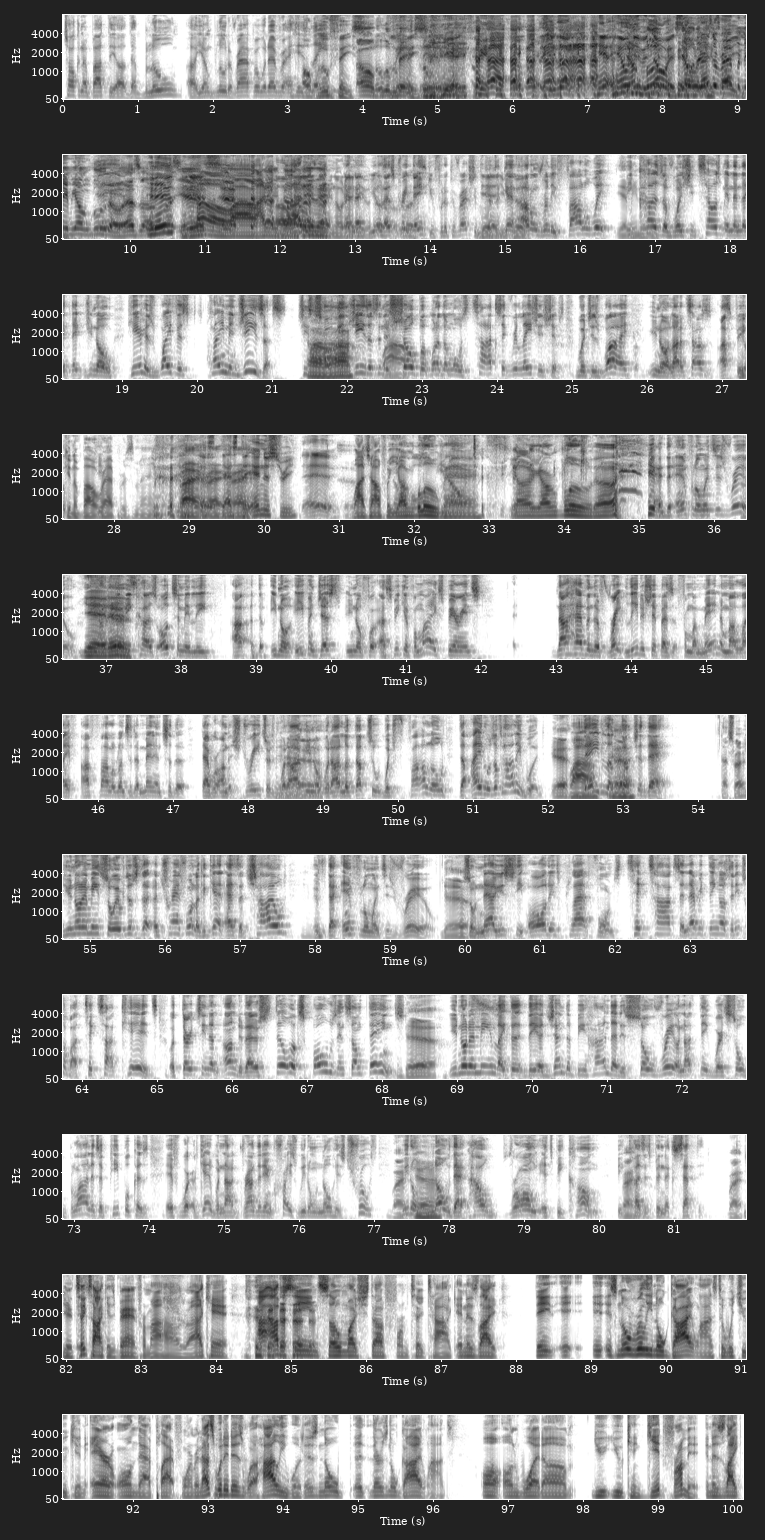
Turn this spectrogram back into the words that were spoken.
talking about the uh, the blue, uh, young blue, the rapper, whatever, and his Oh, lady. Blueface. Oh, Blueface. Blueface. Yeah, yeah, yeah. See, look, he, he don't Young even Blue. know it. Yo, there's a rapper you. named Young Blue though. That's It is. Yeah. It is? Oh wow, I didn't know Oh, that I didn't either. even know that that- either. yo, that's great. Thank you for the correction because you again, good. I don't really follow it Yeah, because of when she tells me, and then like, they, you know, here his wife is claiming Jesus. She's Uh-huh. talking Jesus in the show, but one of the most toxic relationships, which is why you know a lot of times I feel Speaking about rappers, man. Right, that's right, that's right. the industry. yeah. Watch out for Young whole- Blue, you know. man. young Young Blue, dog. and the influence is real. Yeah, You know it what I mean? is. Because ultimately, I, the, you know, even just you know, for uh, speaking from my experience, not having the right leadership as from a man in my life, I followed unto the men into the that were on the streets or what I you know what I looked up to, which followed the idols of Hollywood. Yeah. Wow. they looked Yeah. up to that. That's right. You know what I mean? So it was just a, a transform. Like again, as a child, Mm-hmm. if that influence is real. Yeah. So now you see all these platforms, TikToks and everything else. And they talk about TikTok kids or 13 and under that are still exposing some things. yeah. You know what I mean? Like the, the agenda behind that is so real. And I think we're so blind as a people because if we're, again, we're not grounded in Christ, we don't know his truth. Right. We don't Yeah. know that how wrong it's become because Right. it's been accepted. Right. Yeah, TikTok is banned from my house. Right? I can't. I, I've seen so much stuff from TikTok, and it's like they it, it, it's no really no guidelines to what you can air on that platform, and that's what it is with Hollywood. There's no it, there's no guidelines on on what um you you can get from it, and it's like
